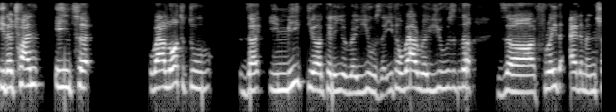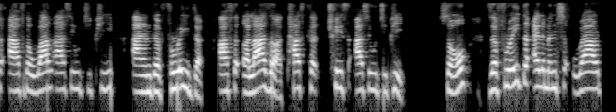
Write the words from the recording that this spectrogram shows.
it trying it will not do the immediately reuse. It will reuse the, the freed element after one RCUGP and freed after another task trace RCUGP. So the freed element will,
